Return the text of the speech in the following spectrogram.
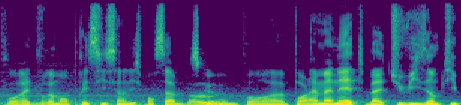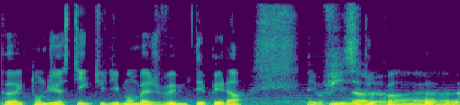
pour être vraiment précis, c'est indispensable parce Ah que oui. pour pour la manette, bah tu vises un petit peu avec ton joystick, tu dis bon bah je vais me TP là, et, puis c'est tout quoi.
